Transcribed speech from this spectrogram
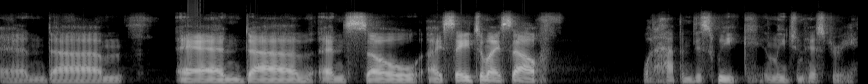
And um, and uh, and so I say to myself, what happened this week in Legion history?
